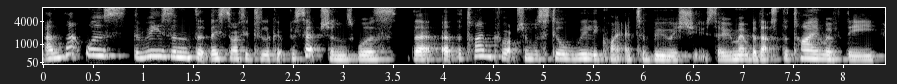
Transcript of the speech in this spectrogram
And that was the reason that they started to look at perceptions was that at the time corruption was still really quite a taboo issue. So remember that's the time of the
